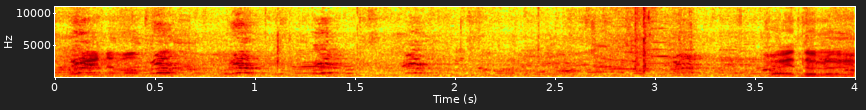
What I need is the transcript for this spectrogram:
Buhay naman po. Kaya tuloy.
